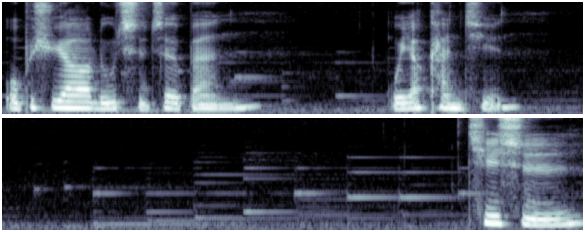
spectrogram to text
我不需要如此这般，我要看见。其实，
